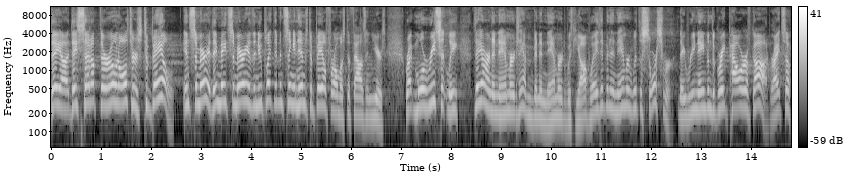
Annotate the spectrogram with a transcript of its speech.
They, uh, they set up their own altars to Baal in Samaria. They made Samaria the new place. They've been singing hymns to Baal for almost a thousand years, right? More recently, they aren't enamored. They haven't been enamored with Yahweh. They've been enamored with the sorcerer. They renamed him the great power of God, right? So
